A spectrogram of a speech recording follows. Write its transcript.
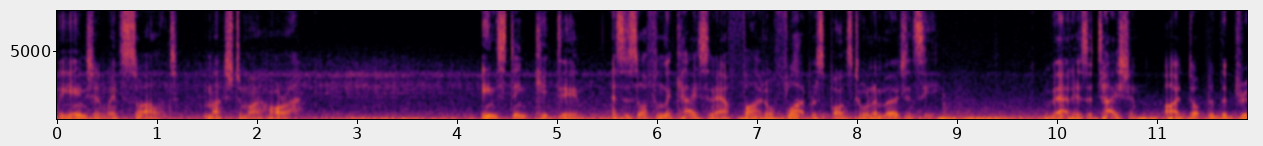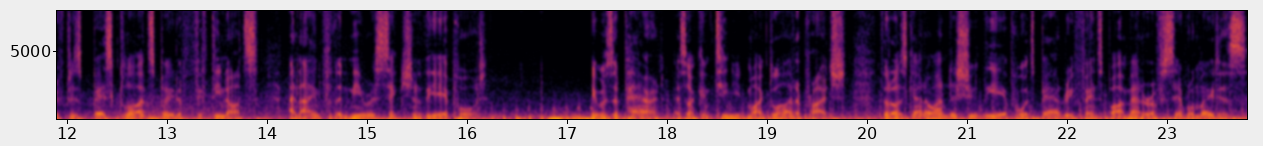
the engine went silent, much to my horror. Instinct kicked in, as is often the case in our fight or flight response to an emergency. Without hesitation, I adopted the drifter's best glide speed of 50 knots and aimed for the nearest section of the airport. It was apparent as I continued my glide approach that I was going to undershoot the airport's boundary fence by a matter of several metres,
